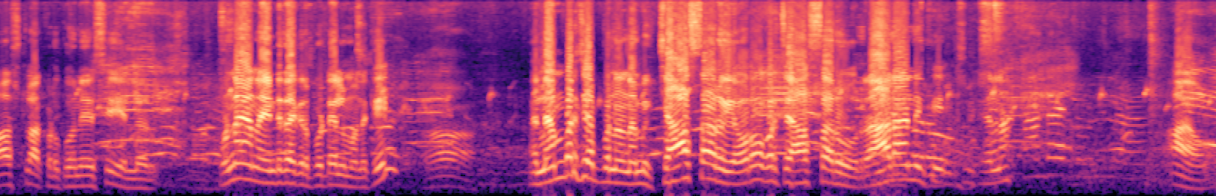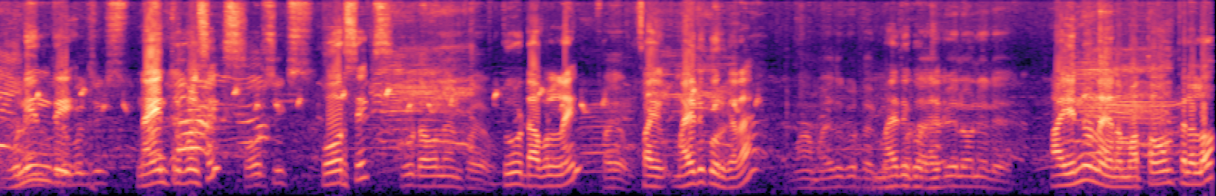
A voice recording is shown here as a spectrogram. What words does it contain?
లాస్ట్లో అక్కడ కొనేసి వెళ్ళారు. ఉన్నాయన్న ఇంటి దగ్గర పొట్టేళ్ళు మనకి? నెంబర్ చెప్పనన్నా మీకు చేస్తారు ఎవరో ఒకరు చేస్తారు. రావడానికి ఎలా ఉనింది. Nine triple six four six four six two double nine five two double nine five Mydukur కదా? మైదుకూరు ఎన్ని ఉన్నాయన్న మొత్తం పిల్లలు?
